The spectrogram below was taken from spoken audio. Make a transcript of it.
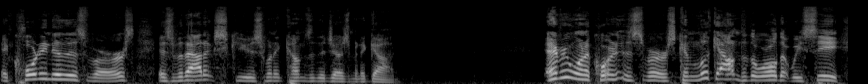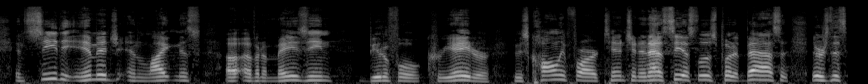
according to this verse, is without excuse when it comes to the judgment of God. Everyone, according to this verse, can look out into the world that we see and see the image and likeness uh, of an amazing beautiful creator who's calling for our attention. And as C.S. Lewis put it best, there's this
